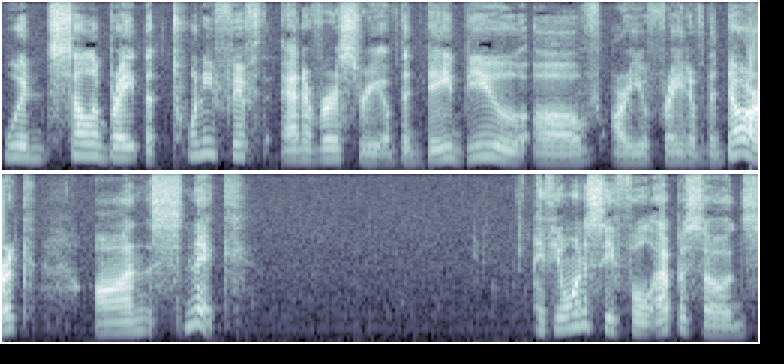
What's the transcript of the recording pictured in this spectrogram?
would celebrate the 25th anniversary of the debut of Are You Afraid of the Dark on Snick. If you want to see full episodes,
